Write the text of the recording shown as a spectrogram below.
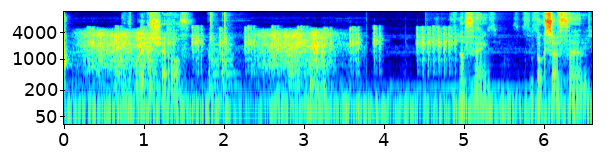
On the bookshelf? Nothing. books are thin.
